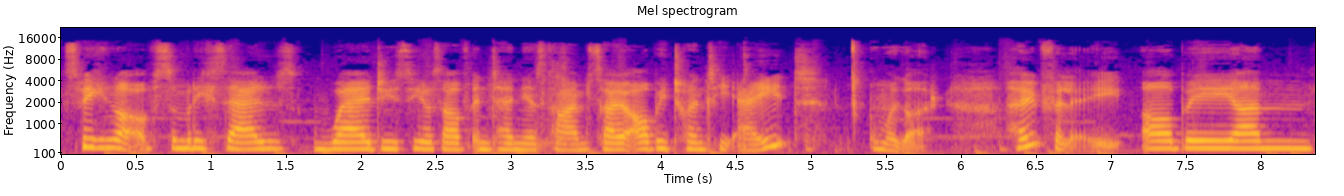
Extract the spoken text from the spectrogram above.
Speaking of, somebody says, where do you see yourself in 10 years time? So I'll be 28 oh my gosh. Hopefully i'll be um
